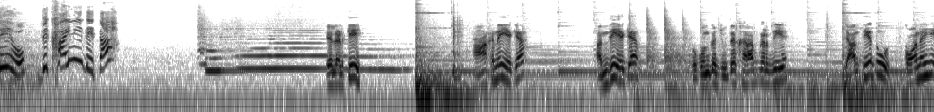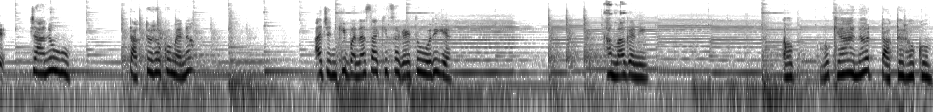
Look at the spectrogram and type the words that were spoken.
अंधे हो दिखाई नहीं देता। ये लड़की आँख नहीं है क्या? अंधी है क्या? हुकुम के जूते खराब कर दिए? जानती है तू? कौन है ये? जानू हूँ। डॉक्टर हुकुम है ना आज इनकी बना साखी सगाई तो हो रही है। खमा गनी अब वो क्या है ना डॉक्टर हुकुम?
